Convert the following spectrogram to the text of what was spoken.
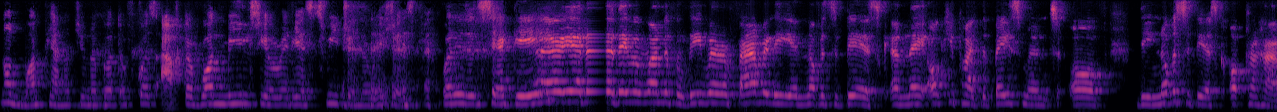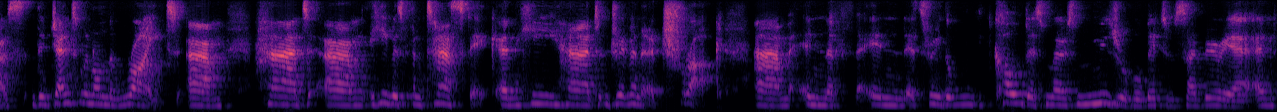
not one piano tuner but of course after one meal she already has three generations. What is it sergei? Oh yeah they were wonderful. They were a family in novosibirsk and they occupied the basement of the novosibirsk opera house. The gentleman on the right um, had um, he was fantastic and he had driven a truck um, in the in through the coldest, most miserable bit of Siberia, and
